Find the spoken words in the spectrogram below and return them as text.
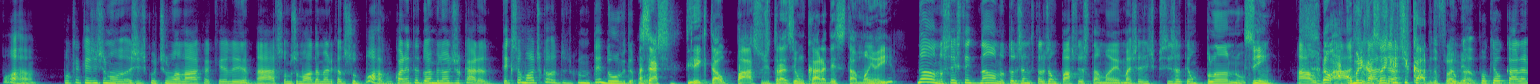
Porra, por que, que a gente não. A gente continua lá com aquele. Ah, somos o maior da América do Sul. Porra, com 42 milhões de cara. Tem que ser o maior de. Não tem dúvida. Mas você acha que teria que estar o passo de trazer um cara desse tamanho aí? Não, não sei se tem. Não, não estou dizendo que trazer um passo desse tamanho, mas a gente precisa ter um plano. Sim. Ah, o- Não, ah, a comunicação é o já- criticada do Flamengo. Porque o cara.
